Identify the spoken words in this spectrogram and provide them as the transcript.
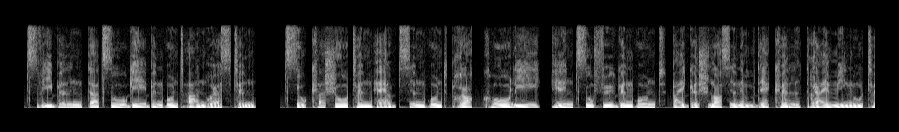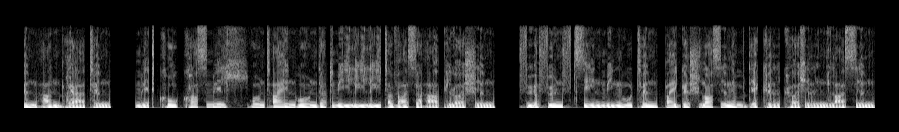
Zwiebeln dazugeben und anrösten. Zuckerschoten, Erbsen und Brokkoli hinzufügen und bei geschlossenem Deckel 3 Minuten anbraten. Mit Kokosmilch und 100 ml Wasser ablöschen. Für 15 Minuten bei geschlossenem Deckel köcheln lassen.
